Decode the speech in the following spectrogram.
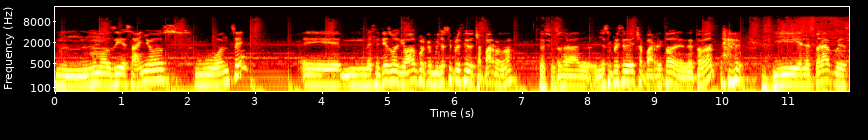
mm, unos 10 años u 11, eh, me sentía desmotivado porque pues, yo siempre he sido chaparro, ¿no? O sea, yo siempre he sido de chaparrito de, todas. y en la escuela, pues,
